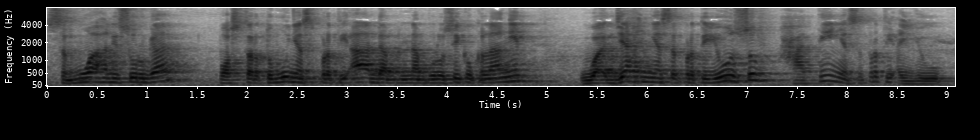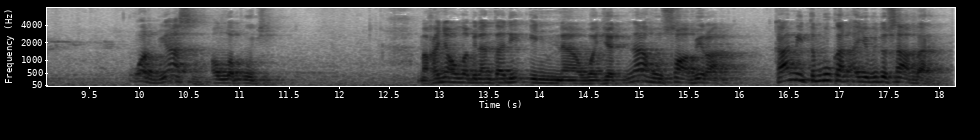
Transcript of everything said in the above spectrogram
Semua ahli surga Poster tubuhnya seperti Adam 60 siku ke langit, wajahnya seperti Yusuf, hatinya seperti Ayub. Luar biasa Allah puji. Makanya Allah bilang tadi, Inna wajadnahu sabira. Kami temukan Ayub itu sabar.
